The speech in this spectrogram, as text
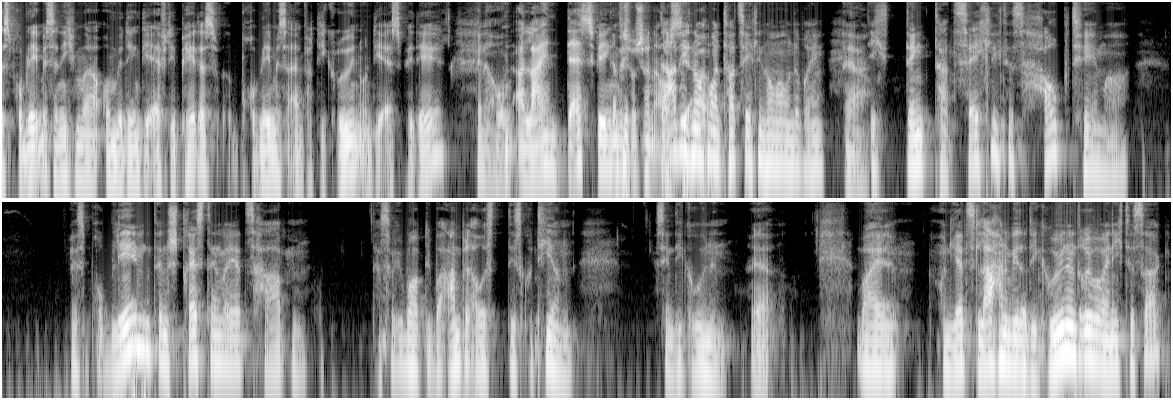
das Problem ist ja nicht mal unbedingt die FDP, das Problem ist einfach die Grünen und die SPD. Genau. Und allein deswegen müssen wir schon Darf ich noch mal tatsächlich nochmal unterbrechen? Ja. Ich denke tatsächlich, das Hauptthema, das Problem, den Stress, den wir jetzt haben, dass wir überhaupt über Ampel aus diskutieren, sind die Grünen. Ja. Weil, und jetzt lachen wieder die Grünen drüber, wenn ich das sage.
